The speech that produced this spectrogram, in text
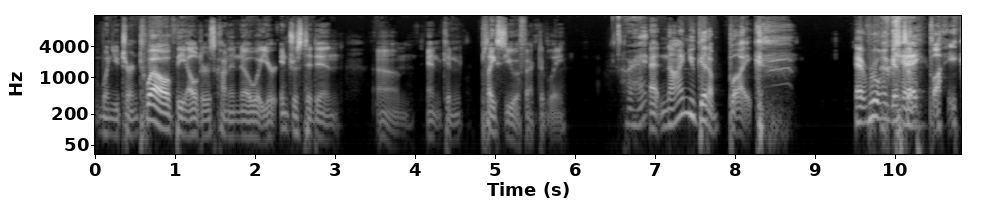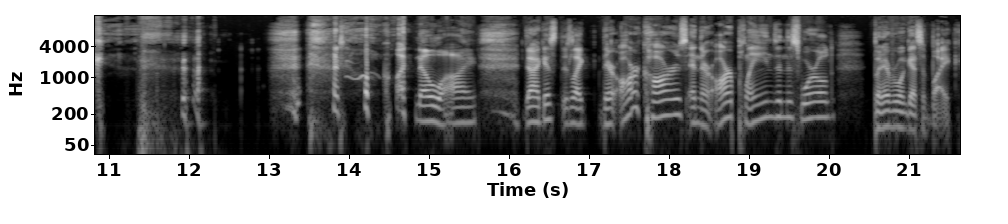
when you turn 12, the elders kind of know what you're interested in um, and can place you effectively. All right. At nine, you get a bike. Everyone gets a bike. I don't quite know why. I guess there's like there are cars and there are planes in this world, but everyone gets a bike.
